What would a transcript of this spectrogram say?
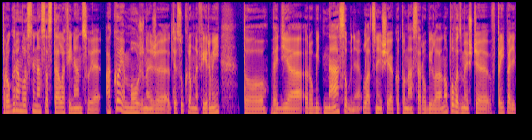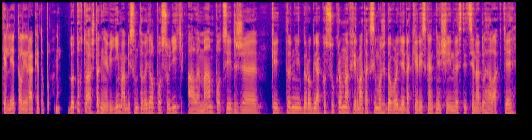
program vlastne NASA stále financuje. Ako je možné, že tie súkromné firmy to vedia robiť násobne lacnejšie, ako to NASA robila. No povedzme ešte v prípade, keď lietali raketoplány. Do tohto až tak nevidím, aby som to vedel posúdiť, ale mám pocit, že keď to niekto robí ako súkromná firma, tak si môže dovoliť aj také riskantnejšie investície na dlhé lakte.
